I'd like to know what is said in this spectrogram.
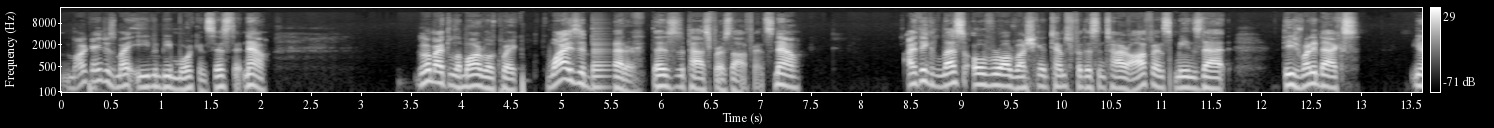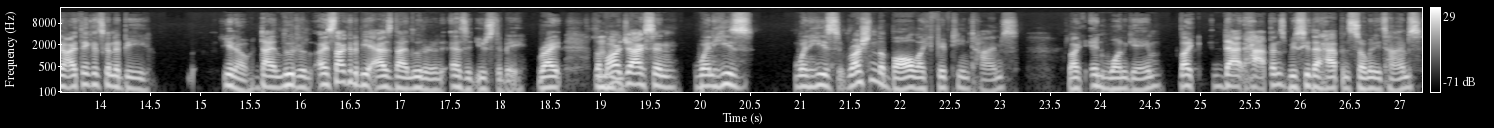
Mark Andrews might even be more consistent. Now, going back to Lamar real quick, why is it better? This is a pass first offense. Now, I think less overall rushing attempts for this entire offense means that these running backs, you know, I think it's going to be you know, diluted. It's not going to be as diluted as it used to be, right? Lamar mm-hmm. Jackson, when he's when he's rushing the ball like 15 times, like in one game, like that happens. We see that happen so many times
